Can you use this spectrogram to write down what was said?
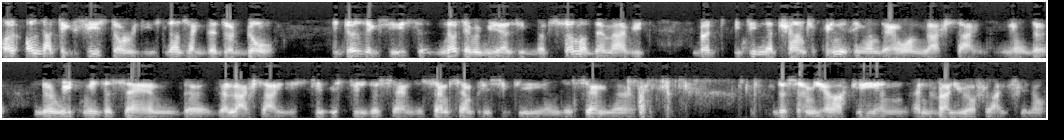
All, all that exists already. It's not like they don't know. It does exist. Not everybody has it, but some of them have it. But it did not change anything on their own lifestyle. You know, the, the rhythm is the same, the, the lifestyle is still, is still the same, the same simplicity and the same uh, the same hierarchy and, and value of life, you know.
